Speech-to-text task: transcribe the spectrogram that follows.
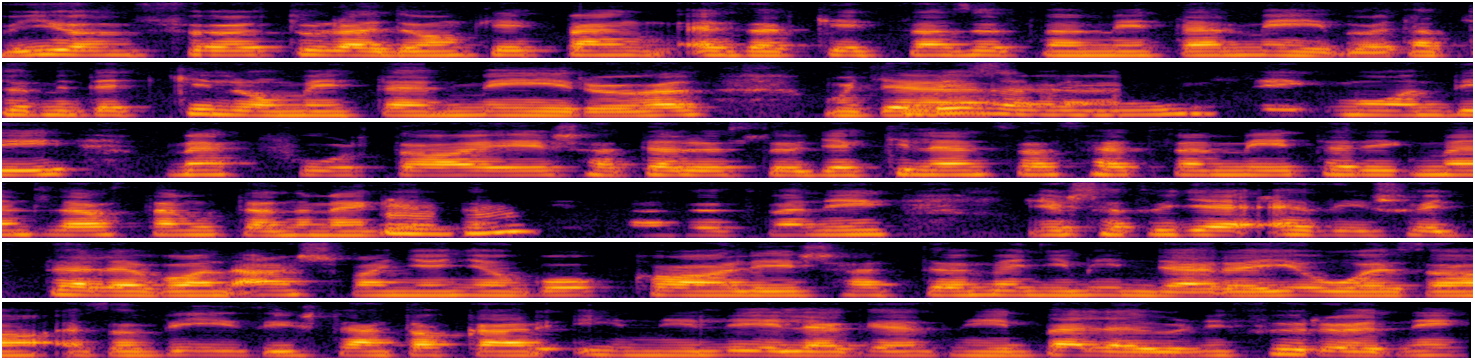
jön föl tulajdonképpen 1250 méter mélyből, tehát több mint egy kilométer mélyről, ugye Sigmondi megfurta, és hát először ugye 970 méterig ment le, aztán utána meg uh-huh. 250-ig, és hát ugye ez is, hogy tele van ásványanyagokkal, és hát mennyi mindenre jó ez a, ez a víz is, tehát akár inni, lélegezni, beleülni, fürödni,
